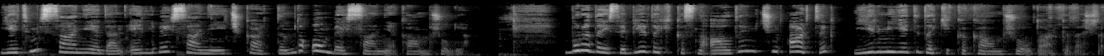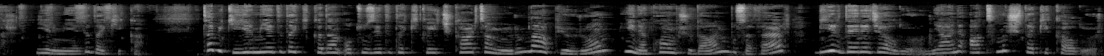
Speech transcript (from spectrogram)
70 saniyeden 55 saniyeyi çıkarttığımda 15 saniye kalmış oluyor. Burada ise 1 dakikasını aldığım için artık 27 dakika kalmış oldu arkadaşlar. 27 dakika. Tabii ki 27 dakikadan 37 dakikayı çıkartamıyorum. Ne yapıyorum? Yine komşudan bu sefer 1 derece alıyorum. Yani 60 dakika alıyorum.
